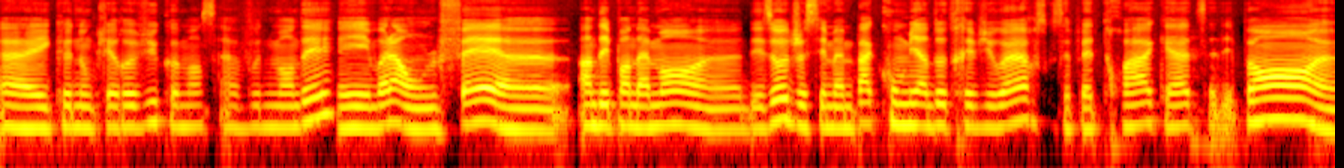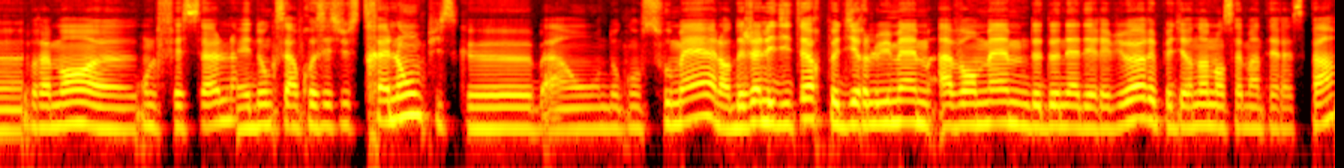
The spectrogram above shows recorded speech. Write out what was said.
Euh, et que donc les revues commencent à vous demander. Et voilà, on le fait euh, indépendamment euh, des autres. Je sais même pas combien d'autres reviewers, parce que ça peut être 3, 4, ça dépend. vraiment, on le fait seul. Et donc c'est un processus très long puisque bah, on, donc on soumet. Alors déjà, l'éditeur peut dire lui-même, avant même de donner à des reviewers, il peut dire non, non, ça m'intéresse pas.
